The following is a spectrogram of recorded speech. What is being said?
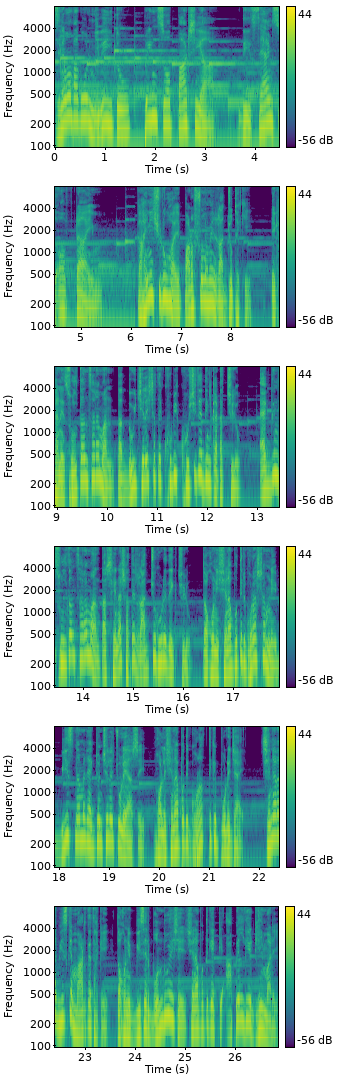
সিনেমা পাগল নিবেদিত Prince of Persia, the Sands of Time. কাহিনী শুরু হয় পারস্য নামের রাজ্য থেকে। এখানে সুলতান সারামান তার দুই ছেলের সাথে খুবই খুশিতে দিন কাটাচ্ছিল। একদিন সুলতান সারামান তার সেনার সাথে রাজ্য ঘুরে দেখছিল। তখনই সেনাপতির ঘোড়ার সামনে বিষ নামের একজন ছেলে চলে আসে, ফলে সেনাপতি ঘোড়ার থেকে পড়ে যায়। সেনারা বিষকে মারতে থাকে। তখনই বিষের বন্ধু এসে সেনাপতিকে একটি আপেল দিয়ে ঢিল মারে।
